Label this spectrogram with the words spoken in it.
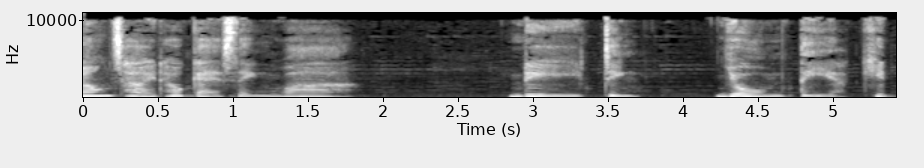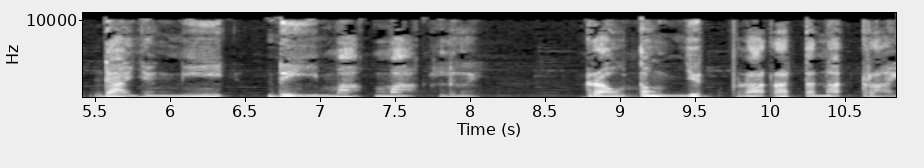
น้องชายเท่าแก่เสงว่า ดีจริง โยมเตี่ยคิดได้อย่างนี้ดีมากๆเลย เราต้องยึดพระรัตนตรัย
